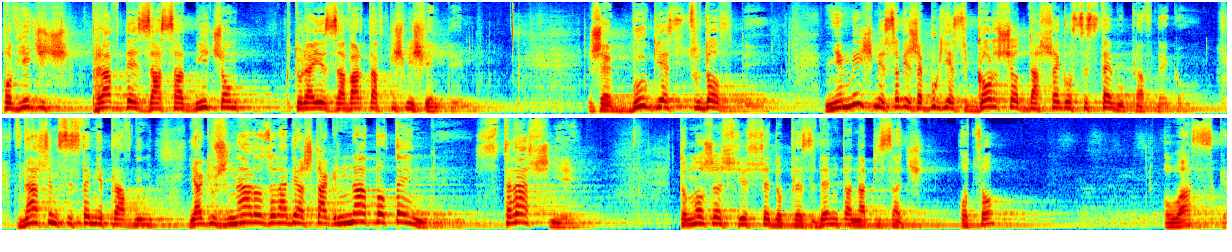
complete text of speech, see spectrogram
powiedzieć prawdę zasadniczą, która jest zawarta w Piśmie Świętym. Że Bóg jest cudowny. Nie myślmy sobie, że Bóg jest gorszy od naszego systemu prawnego. W naszym systemie prawnym, jak już narozrabiasz tak na potęgę, strasznie, to możesz jeszcze do prezydenta napisać o co? O łaskę.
